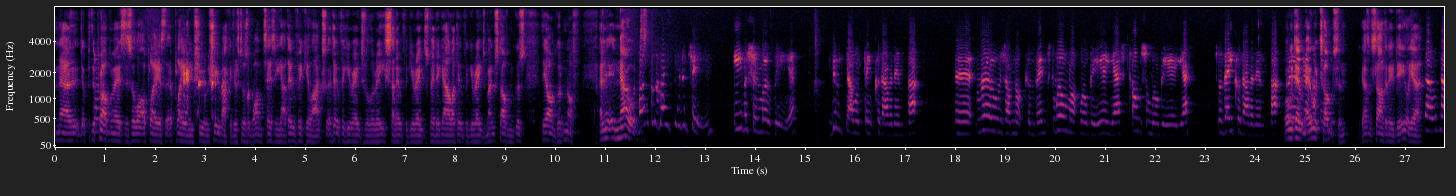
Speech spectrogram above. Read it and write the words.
No, the, the, the problem is there's a lot of players that are playing who Schu- Schumacher just doesn't want, is he? I don't think he likes. I don't think he rates Léris. I don't think he rates Vidigal. I don't think he rates most of them because they aren't good enough. And, and now, Both of those in the team, Iversen won't be here. Duke, I would think, could have an impact. Uh, Rose, I'm not convinced. Wilmot will be here, yes. Thompson will be here, yes. So they could have an impact. well, we don't know with Thompson. He hasn't signed a new deal yet. No, no,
